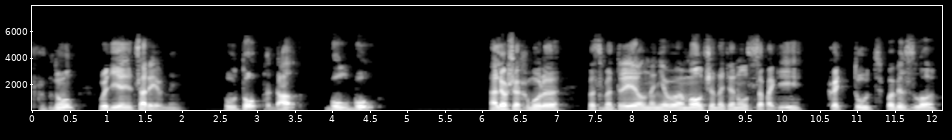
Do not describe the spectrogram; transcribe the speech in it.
ткнул в одеяние царевны. «Утоп, да? Бул-бул?» Алеша хмуро посмотрел на него, молча натянул сапоги, хоть тут повезло.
